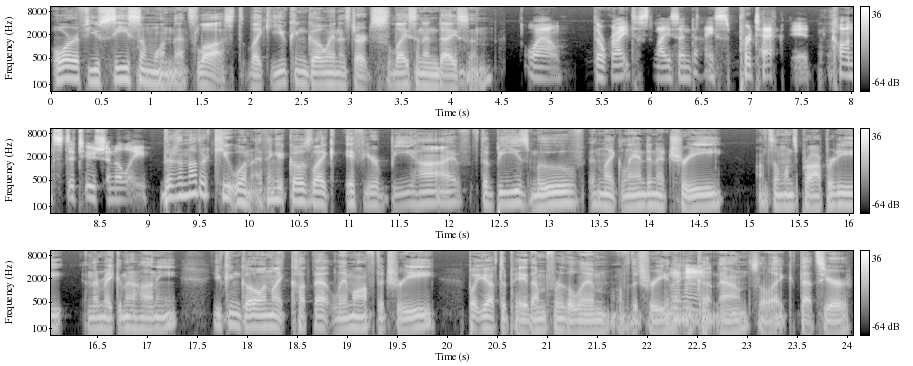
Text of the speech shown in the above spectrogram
or if you see someone that's lost, like you can go in and start slicing and dicing. Wow. The right to slice and dice protected constitutionally. There's another cute one. I think it goes like if your beehive, if the bees move and like land in a tree on someone's property and they're making their honey, you can go and like cut that limb off the tree, but you have to pay them for the limb of the tree that you mm-hmm. cut down. So like that's your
